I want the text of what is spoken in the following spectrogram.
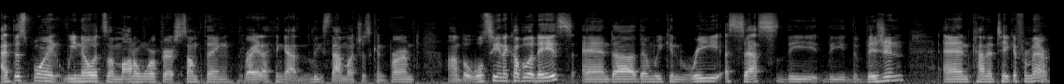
At this point we know it's a modern warfare something right? I think at least that much is confirmed. Um, but we'll see in a couple of days and uh, then we can reassess the the the vision and kind of take it from there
